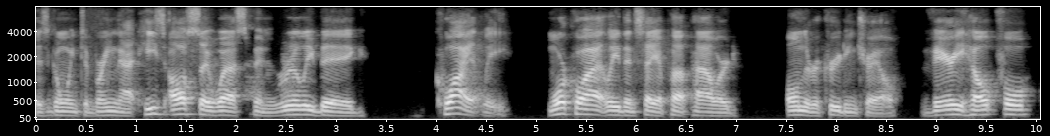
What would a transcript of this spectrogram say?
is going to bring that. He's also, Wes, been really big quietly, more quietly than, say, a Pup Howard on the recruiting trail. Very helpful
